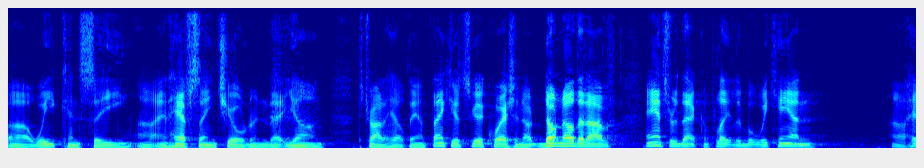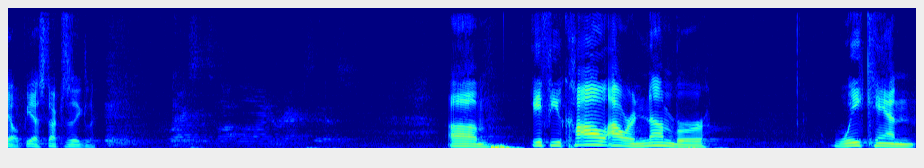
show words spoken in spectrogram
uh, we can see uh, and have seen children that young to try to help them. Thank you. It's a good question. I don't know that I've answered that completely, but we can uh, help. Yes, Dr. Ziegler. Um, if you call our number, we can.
